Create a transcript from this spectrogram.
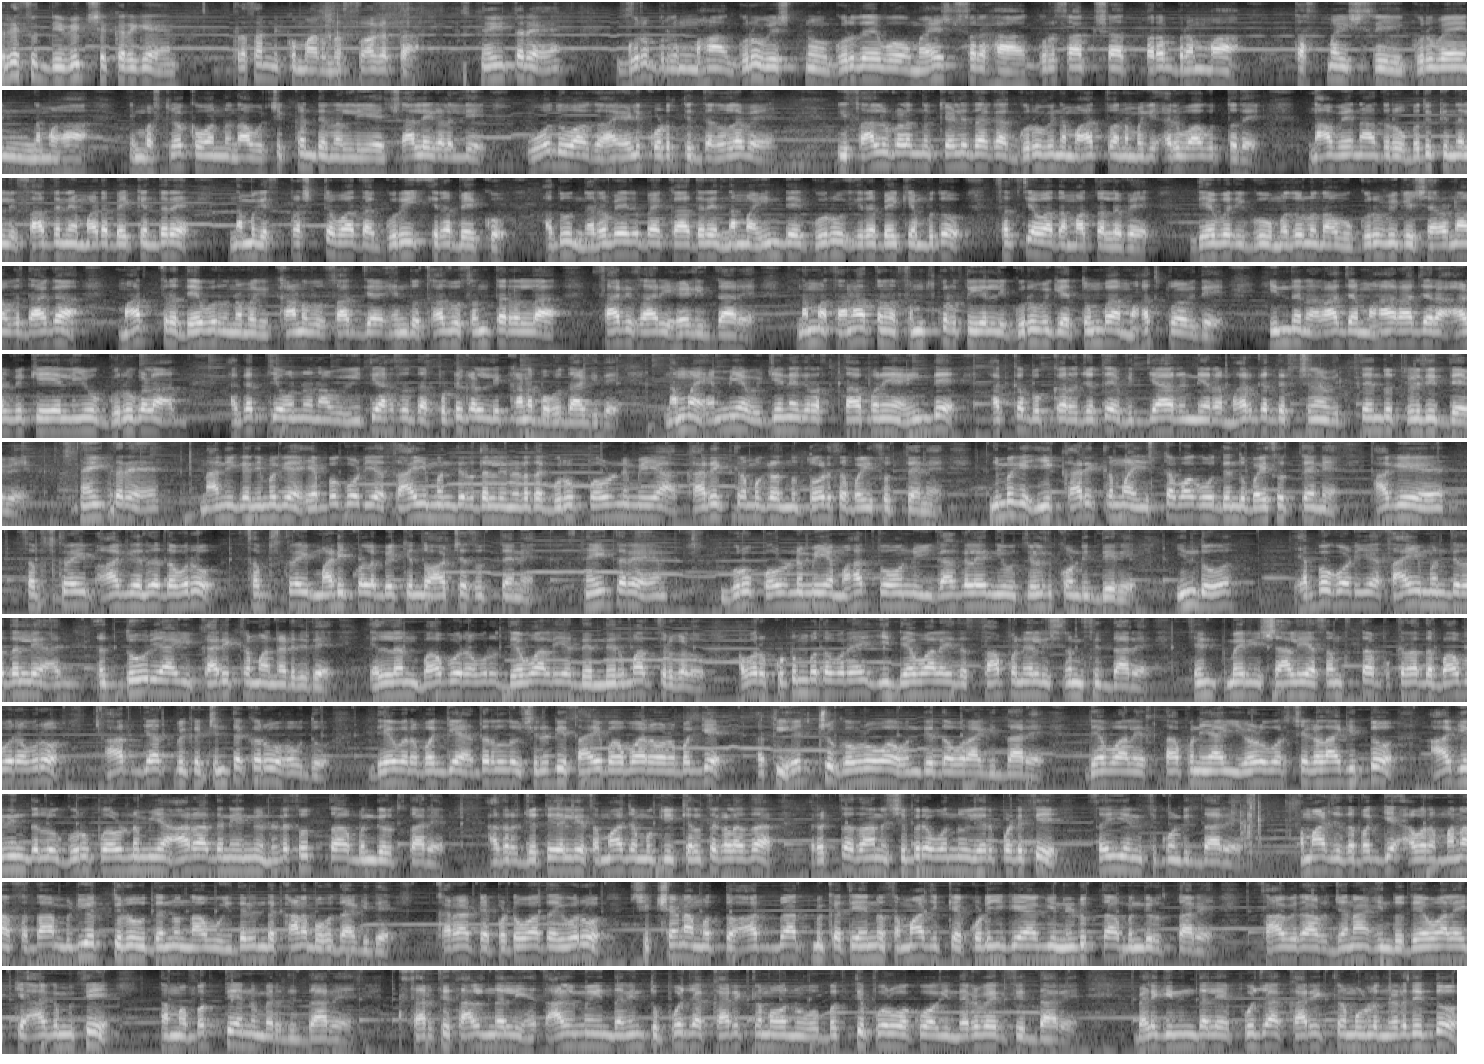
ಶ್ರೀಸುದ್ದಿ ವೀಕ್ಷಕರಿಗೆ ಪ್ರಸನ್ನ ಕುಮಾರ್ನ ಸ್ವಾಗತ. ಸ್ನೇಹಿತರೆ, ಗುರು ಬ್ರಹ್ಮ, ಗುರು ವಿಷ್ಣು, ಗುರುದೇವೋ ಮಹೇಶ್ವರ, ಗುರು ಸಾಕ್ಷಾತ್ ಪರಬ್ರಹ್ಮ, ತಸ್ಮೈ ಶ್ರೀ ಗುರುವೇ ನಮಃ ಎಂಬ ಶ್ಲೋಕವನ್ನು ನಾವು ಚಿಕ್ಕಂದಿನಲ್ಲಿಯೇ ಶಾಲೆಗಳಲ್ಲಿ ಓದುವಾಗ ಹೇಳಿಕೊಡುತ್ತಿದ್ದರಲ್ಲವೇ? ಈ ಸಾಲುಗಳನ್ನು ಕೇಳಿದಾಗ ಗುರುವಿನ ಮಹತ್ವ ನಮಗೆ ಅರಿವಾಗುತ್ತದೆ. ನಾವೇನಾದರೂ ಬದುಕಿನಲ್ಲಿ ಸಾಧನೆ ಮಾಡಬೇಕೆಂದರೆ ನಮಗೆ ಸ್ಪಷ್ಟವಾದ ಗುರಿ ಇರಬೇಕು. ಅದು ನೆರವೇರಬೇಕಾದರೆ ನಮ್ಮ ಹಿಂದೆ ಗುರು ಇರಬೇಕೆಂಬುದು ಸತ್ಯವಾದ ಮಾತಲ್ಲವೇ? ದೇವರಿಗೂ ಮೊದಲು ನಾವು ಗುರುವಿಗೆ ಶರಣಾಗದಾಗ ಮಾತ್ರ ದೇವರು ನಮಗೆ ಕಾಣಲು ಸಾಧ್ಯ ಎಂದು ಸಾಧು ಸಂತರೆಲ್ಲ ಸಾರಿ ಸಾರಿ ಹೇಳಿದ್ದಾರೆ. ನಮ್ಮ ಸನಾತನ ಸಂಸ್ಕೃತಿಯಲ್ಲಿ ಗುರುವಿಗೆ ತುಂಬ ಮಹತ್ವವಿದೆ. ಹಿಂದಿನ ರಾಜ ಮಹಾರಾಜರ ಆಳ್ವಿಕೆಯಲ್ಲಿಯೂ ಗುರುಗಳ ಅಗತ್ಯವನ್ನು ನಾವು ಇತಿಹಾಸದ ಪುಟಗಳಲ್ಲಿ ಕಾಣಬಹುದಾಗಿದೆ. ನಮ್ಮ ಹೆಮ್ಮೆಯ ವಿಜಯನಗರ ಸ್ಥಾಪನೆಯ ಹಿಂದೆ ಅಕ್ಕಬುಕ್ಕರ ಜೊತೆ ವಿದ್ಯಾರಣ್ಯರ ಮಾರ್ಗದರ್ಶನವಿತ್ತೆಂದು ತಿಳಿದಿದ್ದೇವೆ. ಸ್ನೇಹಿತರೆ, ನಾನೀಗ ನಿಮಗೆ ಹೆಬ್ಬಗೋಡಿಯ ಸಾಯಿ ಮಂದಿರದಲ್ಲಿ ನಡೆದ ಗುರು ಪೌರ್ಣಿಮೆಯ ಕಾರ್ಯಕ್ರಮಗಳನ್ನು ತೋರಿಸ ಬಯಸುತ್ತೇನೆ. ನಿಮಗೆ ಈ ಕಾರ್ಯಕ್ರಮ ಇಷ್ಟವಾಗುವುದೆಂದು ಬಯಸುತ್ತೇನೆ. ಹಾಗೆಯೇ ಸಬ್ಸ್ಕ್ರೈಬ್ ಆಗಿರದವರು ಸಬ್ಸ್ಕ್ರೈಬ್ ಮಾಡಿಕೊಳ್ಳಬೇಕೆಂದು ಆಶಿಸುತ್ತೇನೆ. ಸ್ನೇಹಿತರೆ, ಗುರು ಪೌರ್ಣಿಮೆಯ ಮಹತ್ವವನ್ನು ಈಗಾಗಲೇ ನೀವು ತಿಳಿದುಕೊಂಡಿದ್ದೀರಿ. ಇಂದು ಹೆಬ್ಬಗೋಡಿಯ ಸಾಯಿ ಮಂದಿರದಲ್ಲಿ ಅದ್ದೂರಿಯಾಗಿ ಕಾರ್ಯಕ್ರಮ ನಡೆದಿದೆ. ಎಲ್ ಎನ್ ಬಾಬುರವರು ದೇವಾಲಯದ ನಿರ್ಮಾತೃಗಳು. ಅವರ ಕುಟುಂಬದವರೇ ಈ ದೇವಾಲಯದ ಸ್ಥಾಪನೆಯಲ್ಲಿ ಶ್ರಮಿಸಿದ್ದಾರೆ. ಸೆಂಟ್ ಮೇರಿ ಶಾಲೆಯ ಸಂಸ್ಥಾಪಕರಾದ ಬಾಬುರವರು ಆಧ್ಯಾತ್ಮಿಕ ಚಿಂತಕರೂ ಹೌದು. ದೇವರ ಬಗ್ಗೆ ಅದರಲ್ಲೂ ಶಿರಡಿ ಸಾಯಿಬಾಬಾರವರ ಬಗ್ಗೆ ಅತಿ ಹೆಚ್ಚು ಗೌರವ ಹೊಂದಿದ್ದವರಾಗಿದ್ದಾರೆ ದೇವಾಲಯ ಸ್ಥಾಪನೆಯಾಗಿ ಏಳು ವರ್ಷಗಳಾಗಿದ್ದು, ಆಗಿನಿಂದಲೂ ಗುರು ಪೌರ್ಣಮಿಯ ಆರಾಧನೆಯನ್ನು ನಡೆಸುತ್ತಾ ಬಂದಿರುತ್ತಾರೆ. ಅದರ ಜೊತೆಯಲ್ಲಿ ಸಮಾಜಮುಖಿ ಕೆಲಸಗಳಾದ ರಕ್ತದಾನ ಶಿಬಿರವನ್ನು ಏರ್ಪಡಿಸಿ ಸಹಿ ಎನಿಸಿಕೊಂಡಿದ್ದಾರೆ. ಸಮಾಜದ ಬಗ್ಗೆ ಅವರ ಮನ ಸದಾ ಮಿಡಿಯುತ್ತಿರುವುದನ್ನು ನಾವು ಇದರಿಂದ ಕಾಣಬಹುದಾಗಿದೆ. ಕರಾಟೆ ಪಟುವಾದ ಇವರು ಶಿಕ್ಷಣ ಮತ್ತು ಆಧ್ಯಾತ್ಮಿಕತೆಯನ್ನು ಸಮಾಜಕ್ಕೆ ಕೊಡುಗೆಯಾಗಿ ನೀಡುತ್ತಾ ಬಂದಿರುತ್ತಾರೆ. ಸಾವಿರಾರು ಜನ ಇಂದು ದೇವಾಲಯಕ್ಕೆ ಆಗಮಿಸಿ ತಮ್ಮ ಭಕ್ತಿಯನ್ನು ಮೆರೆದಿದ್ದಾರೆ. ಸರತಿ ಸಾಲಿನಲ್ಲಿ ತಾಳ್ಮೆಯಿಂದ ನಿಂತು ಪೂಜಾ ಕಾರ್ಯಕ್ರಮವನ್ನು ಭಕ್ತಿಪೂರ್ವಕವಾಗಿ ನೆರವೇರಿಸಿದ್ದಾರೆ. ಬೆಳಗಿನಿಂದಲೇ ಪೂಜಾ ಕಾರ್ಯಕ್ರಮಗಳು ನಡೆದಿದ್ದು,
